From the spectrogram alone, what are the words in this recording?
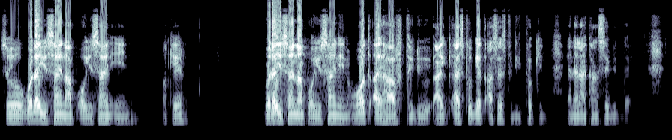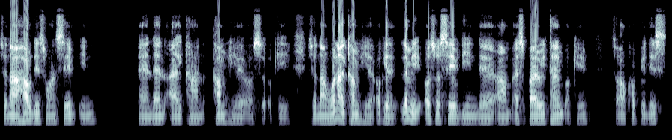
So whether you sign up or you sign in okay? Whether you sign up or you sign in what I have to do I, I still get access to the token and then I can save it there. So now I have this one saved in and then I can come here also okay. So now when I come here okay let me also save in the um expiry time okay. So I'll copy this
